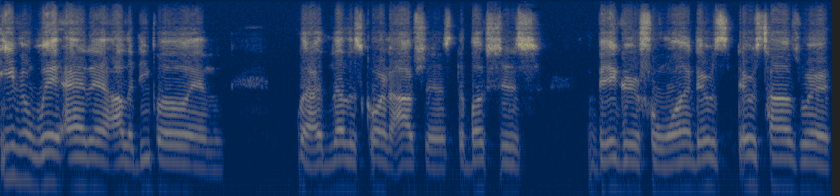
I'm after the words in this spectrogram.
Even with adding Oladipo and another scoring options. The Bucks just bigger for one. There was there was times where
